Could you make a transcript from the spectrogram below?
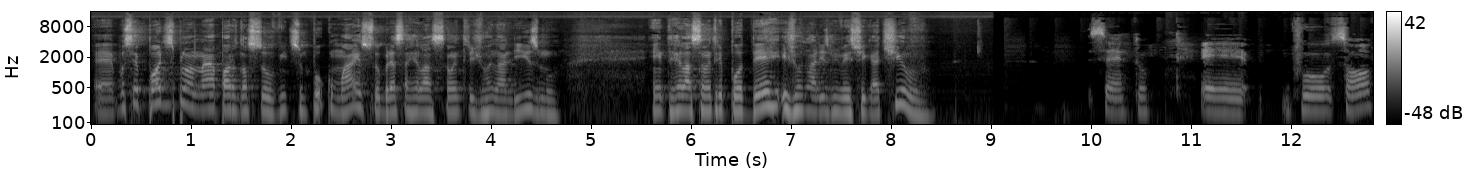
É, você pode explanar para os nossos ouvintes um pouco mais sobre essa relação entre jornalismo e entre relação entre poder e jornalismo investigativo? Certo. É, vou só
